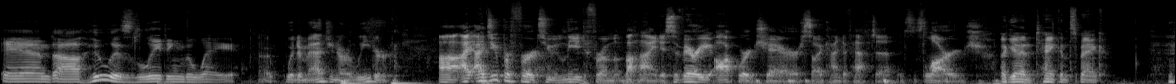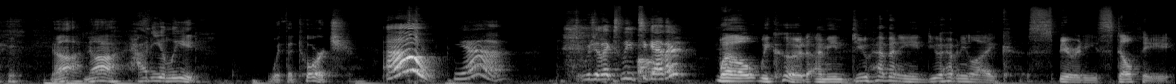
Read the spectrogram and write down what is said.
And uh, who is leading the way? I would imagine our leader. Uh, I, I do prefer to lead from behind. It's a very awkward chair, so I kind of have to. It's, it's large. Again, tank and spank. Nah, nah. How do you lead? With a torch. Oh, yeah. Would you like to lead together? Well, we could. I mean, do you have any? Do you have any like spirity, stealthy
